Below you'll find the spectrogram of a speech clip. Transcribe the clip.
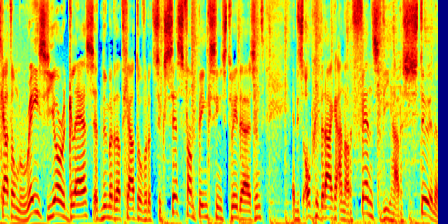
Het gaat om Raise Your Glass, het nummer dat gaat over het succes van Pink sinds 2000. Het is opgedragen aan haar fans die haar steunen.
